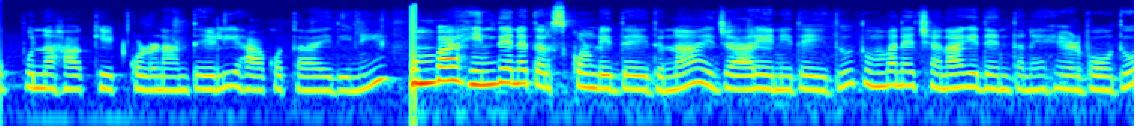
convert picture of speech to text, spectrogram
ಉಪ್ಪನ್ನು ಹಾಕಿ ಇಟ್ಕೊಳ್ಳೋಣ ಅಂತೇಳಿ ಹಾಕೋತಾ ಇದ್ದೀನಿ. ತುಂಬ ಹಿಂದೆನೇ ತರಿಸ್ಕೊಂಡಿದ್ದೆ ಇದನ್ನು. ಈ ಜಾರ್ ಏನಿದೆ ಇದು? ತುಂಬಾ ಚೆನ್ನಾಗಿದೆ ಅಂತಲೇ ಹೇಳ್ಬೋದು.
